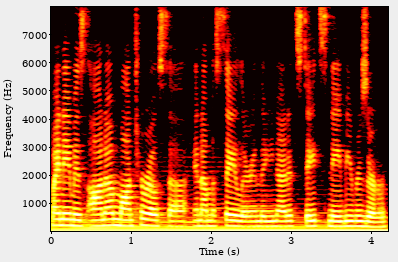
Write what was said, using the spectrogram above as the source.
My name is Anna Monterosa, and I'm a sailor in the United States Navy Reserve.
